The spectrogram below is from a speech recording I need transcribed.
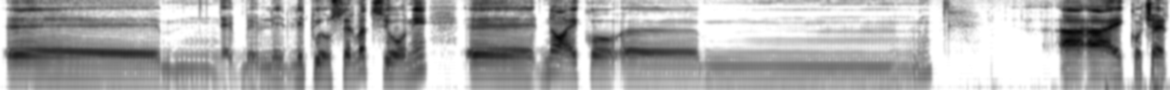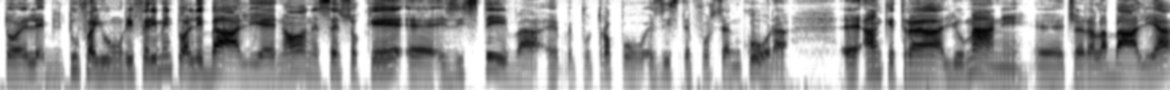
eh, le, le, tue osservazioni. Eh, no, ecco... Ehm, Ah, ah, ecco, certo, tu fai un riferimento alle balie, no? nel senso che eh, esisteva, eh, purtroppo esiste forse ancora, eh, anche tra gli umani eh, c'era la balia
